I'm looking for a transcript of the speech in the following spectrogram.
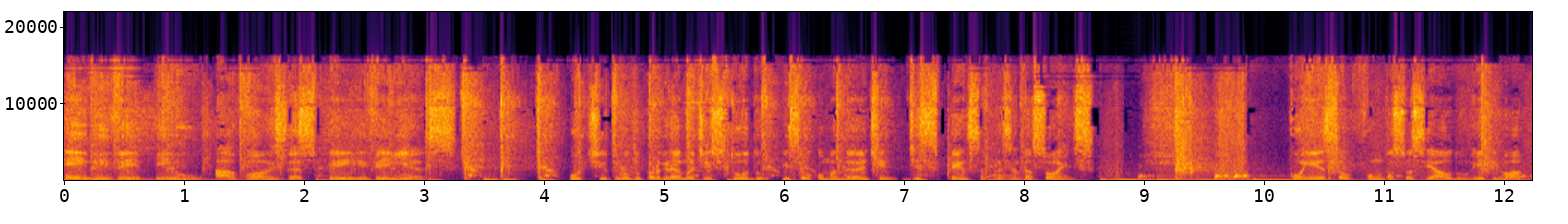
MV Bill, a voz das periferias. O título do programa diz tudo e seu comandante dispensa apresentações. Conheça o Fundo Social do Hip Hop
